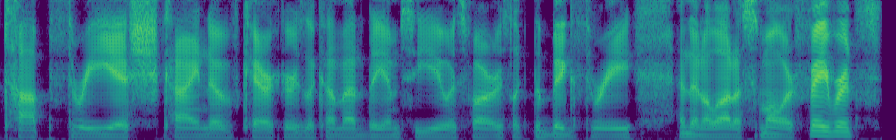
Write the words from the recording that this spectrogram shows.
top three ish kind of characters that come out of the MCU as far as like the big three, and then a lot of smaller favorites.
